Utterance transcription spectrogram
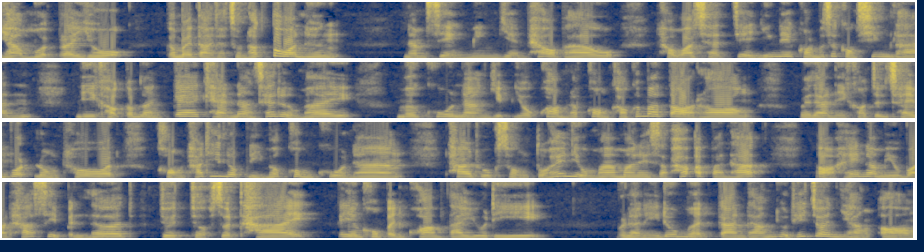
อย่าหมดประโยค ก็ไม่ต่างจากสุนัขตัวหนึ่งน้ำเสียงมิงเยียนแผ่วเบาทว่าชัดเจนยิ่งในความรู้สึกของชิงหลัน นี่เขากำลังแก้แค้นนางใช่หรือไม่ เมื่อคู่นางหยิบยกความลับของเขาขึ้นมาต่อรอง เวลานี้เขาจึงใช้บทลงโทษ ของท่าที่หลบหนีเมื่อข่มขู่นาง ถ้าถูกส่งตัวให้หลิวมามาในสภาพอัปลักษณ์ ต่อให้นามีวัฒนศิลป์เป็นเลิศ จุดจบสุดท้าย ก็ยังคงเป็นความตายอยู่ดี เวลานี้ดูเหมือนการทั้งอยู่ที่จวนหยางอ๋อง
